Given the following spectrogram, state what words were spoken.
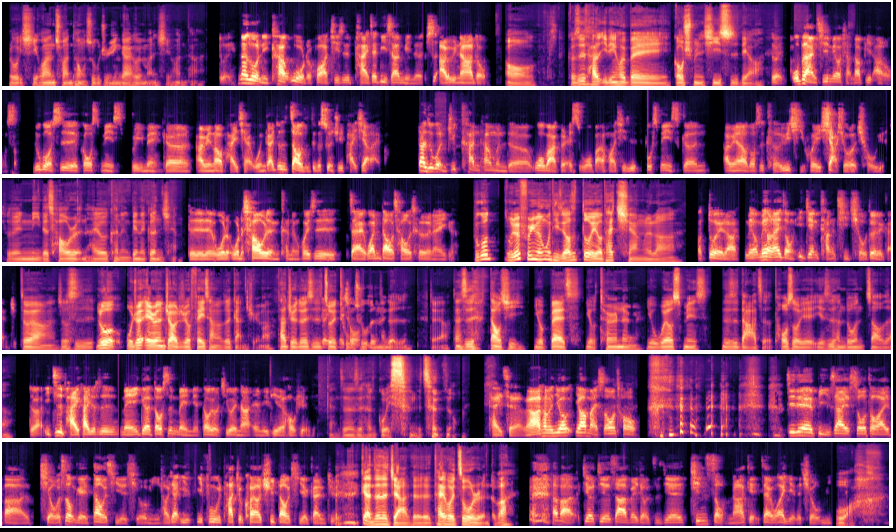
如果喜欢传统数据，应该会蛮喜欢他。对，那如果你看 Word 的话，其实排在第三名的是 Arenado。哦，可是他一定会被 Goldschmidt 稀释掉。对我本来其实没有想到 P. Alonso，如果是 Goldsmith、Freeman 跟 Arenado 排起来，我应该就是照着这个顺序排下来吧。但如果你去看他们的 a r 跟 S a r 的话，其实 Smith 跟阿维奥都是可预期会下修的球员，所以你的超人还有可能变得更强。对对对，我的我的超人可能会是在弯道超车那一个。不过我觉得 Freeman 问题主要是队友太强了啦。哦，对啦，没有没有那一种一肩扛起球队的感觉。对啊，就是如果我觉得 Aaron Judge 就非常有这感觉嘛，他绝对是最突出的那个人。对啊，但是 道奇有 Betts，有 Turner，有 Will Smith，这是打者，投手也也是很多很燥的啊。对啊，一字排开，就是每一个都是每年都有机会拿 MVP 的候选人。看，真的是很鬼神的阵容，太扯了。然后他们又又要买 Soto，今天的比赛 Soto 还把球送给道奇的球迷，好像一一副他就快要去道奇的感觉。干，真的假的？太会做人了吧？他把就接杀飞球直接亲手拿给在外野的球迷。哇，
